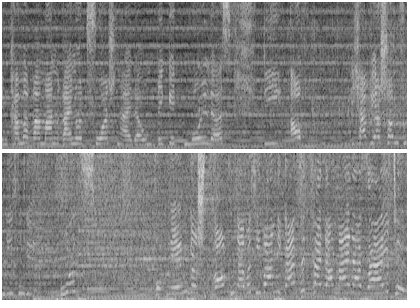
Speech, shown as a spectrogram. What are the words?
dem Kameramann Reinhold Vorschneider und Brigitte Mulders, die auch, ich habe ja schon von diesen Geburtsproblemen gesprochen, aber sie waren die ganze Zeit an meiner Seite,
